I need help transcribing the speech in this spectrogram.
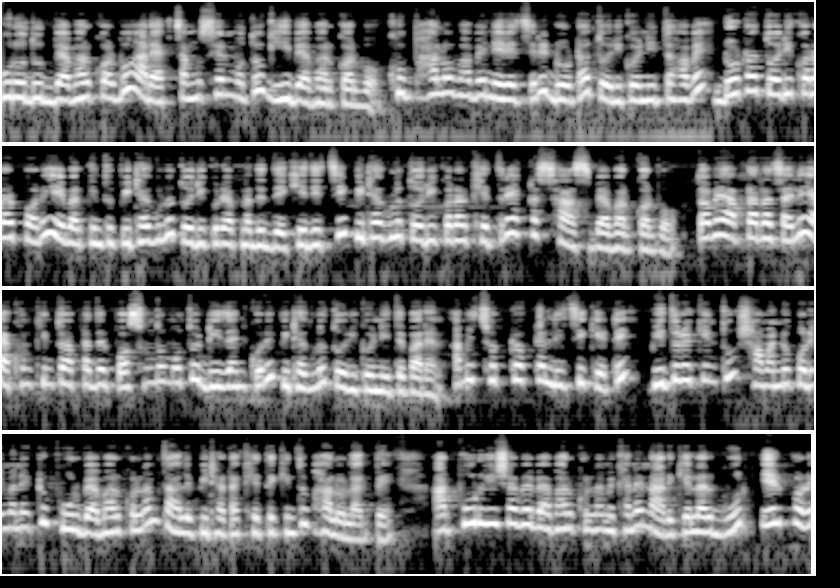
গুঁড়ো দুধ ব্যবহার করব, আর এক চামচের মতো ঘি ব্যবহার করব। খুব ভালোভাবে নেড়ে চেড়ে ডোটা তৈরি করে নিতে হবে। ডোটা তৈরি করার পরে এবার কিন্তু পিঠাগুলো তৈরি করে আপনাদের দেখিয়ে দিচ্ছি। পিঠাগুলো তৈরি করার ক্ষেত্রে একটা সাস ব্যবহার করব। তবে আপনারা চাইলে এখন কিন্তু আপনাদের পছন্দ মতো ডিজাইন করে পিঠাগুলো তৈরি করে নিতে পারেন। আমি ছোট্ট একটা লিচি কেটে ভিতরে কিন্তু সামান্য পরিমাণে একটু পুর ব্যবহার করলাম, তাহলে পিঠাটা খেতে কিন্তু ভালো লাগবে। আর পুর হিসাবে ব্যবহার করলাম এখানে নারকেল আর গুড়। এরপরে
